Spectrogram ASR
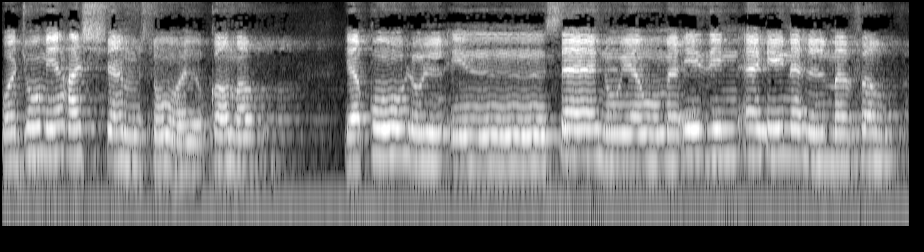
وجمع الشمس والقمر يقول الإنسان يومئذ أين المفر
